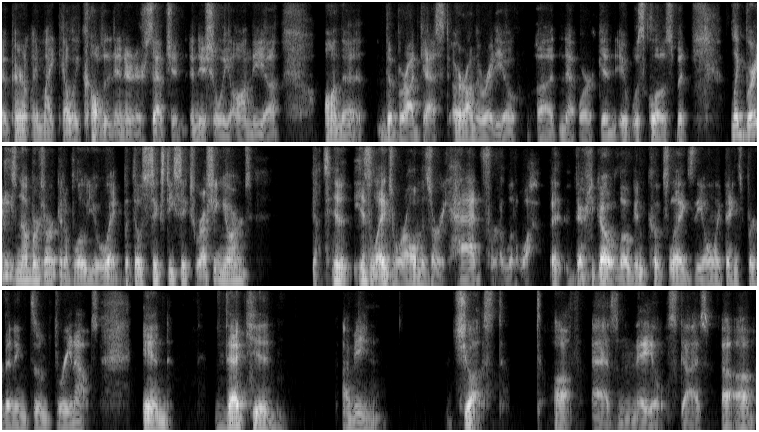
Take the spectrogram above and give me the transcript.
apparently Mike Kelly called it an interception initially on the uh, on the the broadcast or on the radio uh, network, and it was close. But like Brady's numbers aren't going to blow you away, but those 66 rushing yards, his, his legs were all Missouri had for a little while. Uh, there you go, Logan Cook's legs, the only things preventing some three and outs. And that kid, I mean, just tough as nails, guys. Uh, um,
